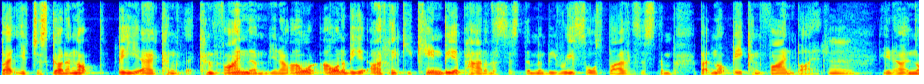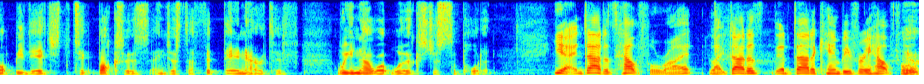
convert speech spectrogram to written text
But you've just got to not be uh, con- confine them. You know, I want I want to be. I think you can be a part of the system and be resourced by the system, but not be confined by it. You know, and not be there just to tick boxes and just to fit their narrative. We know what works. Just support it. Yeah, and data's helpful, right? Like data's uh, data can be very helpful, Yeah.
